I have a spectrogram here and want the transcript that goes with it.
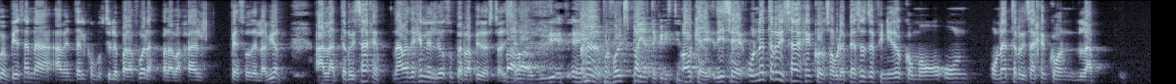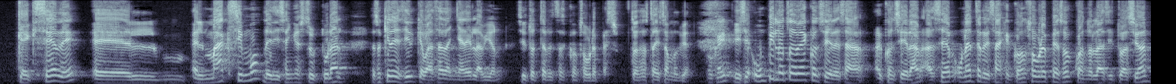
empiezan a aventar el combustible para afuera para bajar el peso del avión al aterrizaje. Nada más déjenle leo súper rápido esto. Eh, eh, por favor, expláyate, Cristian. Ok, dice, un aterrizaje con sobrepeso es definido como un, un aterrizaje con la que excede el el máximo de diseño estructural. Eso quiere decir que vas a dañar el avión si tú aterrizas con sobrepeso. Entonces hasta ahí estamos bien. Dice, un piloto debe considerar, considerar hacer un aterrizaje con sobrepeso cuando la situación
